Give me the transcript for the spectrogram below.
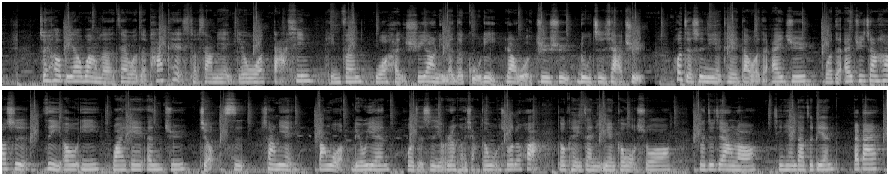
最后，不要忘了在我的 Podcast 上面给我打新评分，我很需要你们的鼓励，让我继续录制下去。或者是你也可以到我的 IG，我的 IG 账号是 zoeyang 九四，上面帮我留言，或者是有任何想跟我说的话，都可以在里面跟我说。那就这样喽，今天到这边，拜拜。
